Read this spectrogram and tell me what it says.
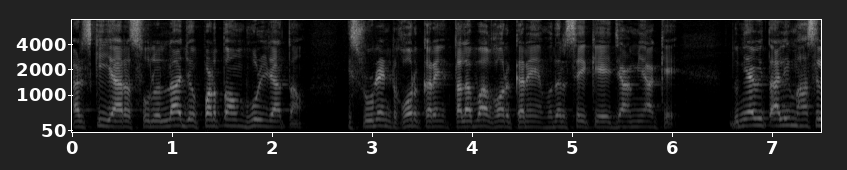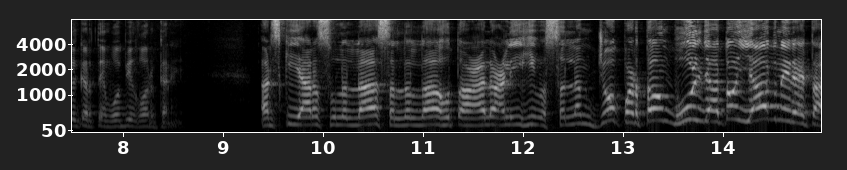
अर्ज़ की, या रसूलुल्लाह, जो पढ़ता हूँ, भूल जाता हूँ। स्टूडेंट गौर करें, तलबा गौर करें, मदरसे के, जामिया के, दुनियावी तालीम हासिल करते हैं, वो भी गौर करें। अर्ज़ की, या रसूलुल्लाह सल्लल्लाहु अलैहि वसल्लम, जो पढ़ता हूँ, भूल जाता हूँ, याद नहीं रहता।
